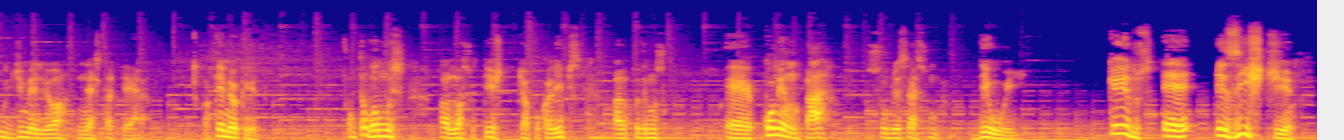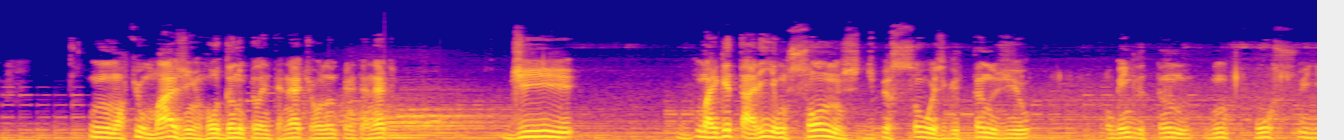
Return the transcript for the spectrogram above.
o de melhor nesta terra. Ok, meu querido? Então vamos para o nosso texto de Apocalipse para podermos é, comentar sobre esse assunto de hoje. Queridos, é, existe uma filmagem rodando pela internet, rolando pela internet, de uma gritaria, uns sons de pessoas gritando, de alguém gritando num poço e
